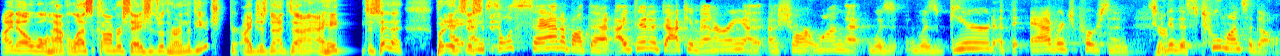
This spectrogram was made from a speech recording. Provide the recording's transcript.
I know we'll have less conversations with her in the future. I just not, I hate to say that, but it's I, just, I'm so sad about that. I did a documentary, a, a short one that was was geared at the average person. Sure. I did this two months ago,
